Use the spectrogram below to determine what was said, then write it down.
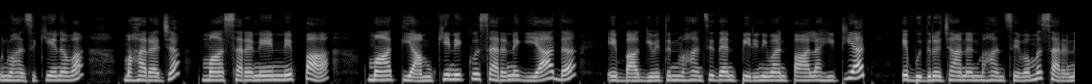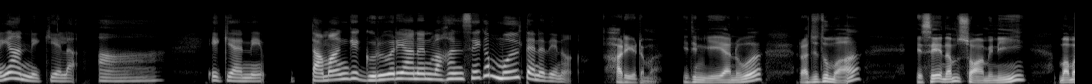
උන්වහන්සේ කියනවා මහරජා මා සරණෙන් එපා මාත් යම් කෙනෙක්ව සරණ ගියාද ඒ භාග්‍යවතුන් වහන්සේ දැන් පිරිනිවන් පාලා හිටියත් ඒ බුදුරජාණන් වහන්සේවම සරණ යන්නේ කියලා. ආ ඒ කියන්නේ තමන්ගේ ගුරුවරයාණන් වහන්සේක මුල් තැන දෙනවා. හරියටම. ඉතින් ඒ අනුව රජතුමා එසේනම් ස්වාමිනී මම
